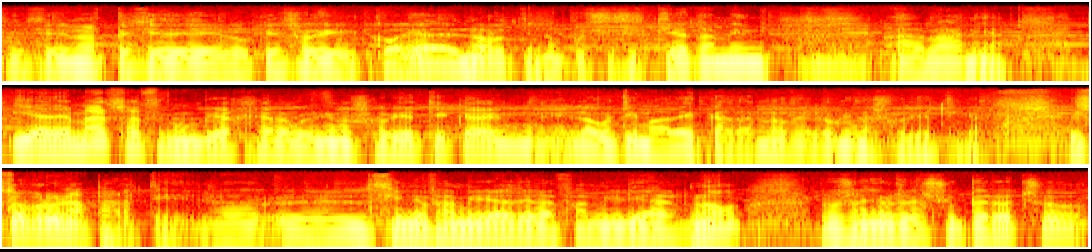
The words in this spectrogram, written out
Sí, sí, una especie de lo que es hoy Corea del Norte, ¿no? Pues existía también Albania. Y además hacen un viaje a la Unión Soviética en, la última década, ¿no? De la Unión Soviética. Esto por una parte, el cine familiar de la familia Arnaud, Los años del Super 8,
